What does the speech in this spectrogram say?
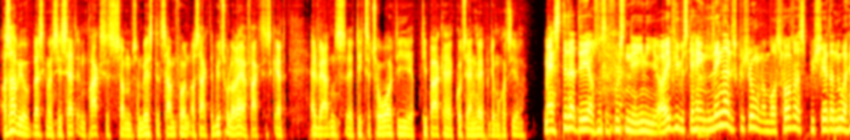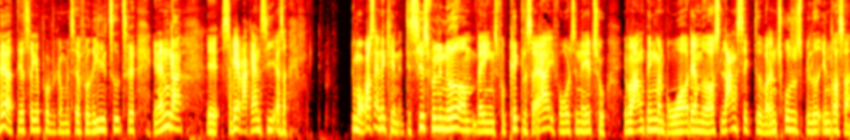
Og så har vi jo, hvad skal man sige, sat en praksis som, som vestligt samfund og sagt, at vi tolererer faktisk, at alverdens øh, diktatorer, de, de bare kan gå til angreb på demokratierne. Mads, det der det er jeg jo sådan set fuldstændig enig i. Og ikke fordi vi skal have en længere diskussion om vores forsvarsbudgetter nu og her. Det er jeg sikker på, at vi kommer til at få rigelig tid til en anden gang. Øh, så vil jeg bare gerne sige, altså, du må også anerkende, at det siger selvfølgelig noget om, hvad ens forpligtelser er i forhold til NATO, hvor mange penge man bruger, og dermed også langsigtet, hvordan trusselsbilledet ændrer sig.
